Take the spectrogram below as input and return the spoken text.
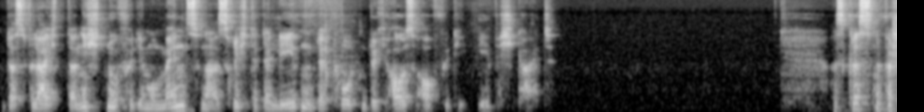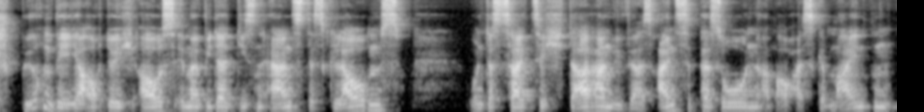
und das vielleicht dann nicht nur für den Moment, sondern als Richter der Leben und der Toten durchaus auch für die Ewigkeit. Als Christen verspüren wir ja auch durchaus immer wieder diesen Ernst des Glaubens. Und das zeigt sich daran, wie wir als Einzelpersonen, aber auch als Gemeinden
